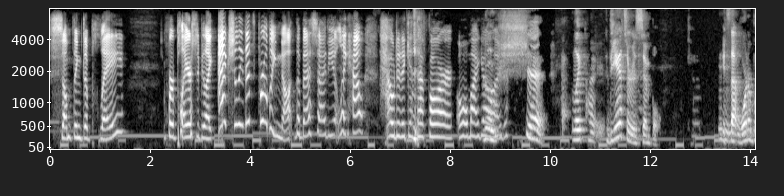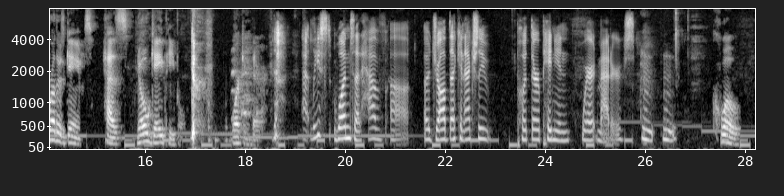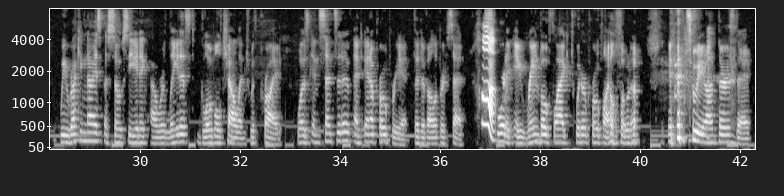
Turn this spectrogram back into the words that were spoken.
something to play for players to be like, actually, that's probably not the best idea. Like, how how did it get that far? Oh my god No god! shit. Like the answer is simple. It's that Warner Brothers Games has no gay people working there. At least ones that have uh, a job that can actually put their opinion where it matters. Mm, mm. Quote, we recognize associating our latest global challenge with pride was insensitive and inappropriate, the developer said, Huh? sporting a rainbow flag Twitter profile photo in a tweet on Thursday.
